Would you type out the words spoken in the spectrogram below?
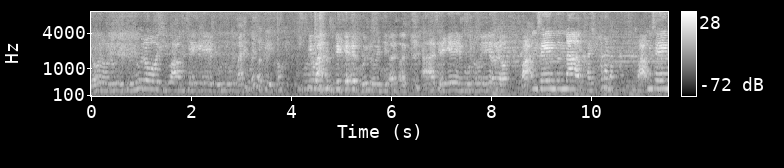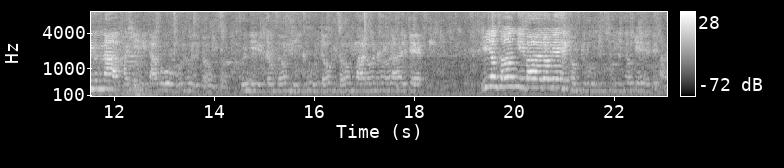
여러를 들어 시황세계 문을 마치고 왜 저쪽에 있어? 시황세계 문을 열어 다 세계 문을 열어. 왕생극나 가시 하나만 왕생극나 가시자고 문을 정성 금일정성 이구정성 발언을 할때 이정성이 발언에 경주인 신역에 대한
